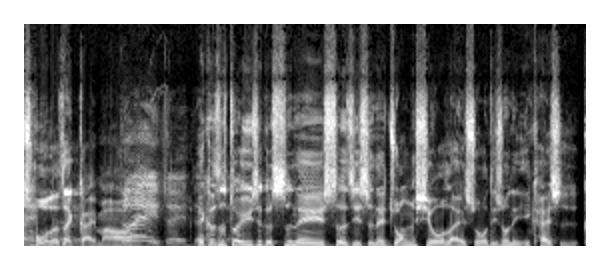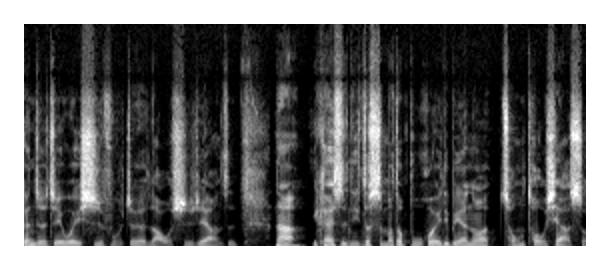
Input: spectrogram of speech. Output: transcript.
错了再改嘛啊。对对对。哎，可是对于这个室内设计、室内装装修来说，你说你一开始跟着这位师傅，这个老师这样子，那一开始你都什么都不会，那边呢从头下手，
